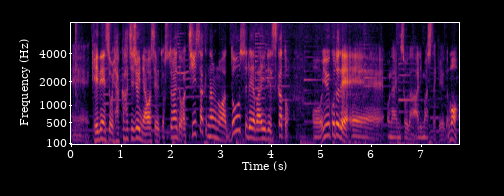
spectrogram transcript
えー、ケイデンスを180に合わせるとストライドが小さくなるのはどうすればいいですか？ということで、えー、お悩み相談ありましたけれども、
